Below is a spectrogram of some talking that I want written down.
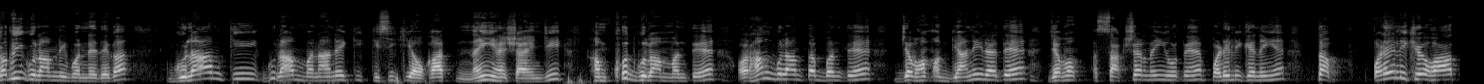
कभी गुलाम नहीं बनने देगा। गुलाम की गुलाम बनाने की किसी की औकात नहीं है शाहिन जी। हम खुद गुलाम बनते हैं और हम गुलाम तब बनते हैं जब हम अज्ञानी रहते हैं जब हम साक्षर नहीं होते हैं पढ़े लिखे नहीं हैं तब पढ़े लिखे हो आप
